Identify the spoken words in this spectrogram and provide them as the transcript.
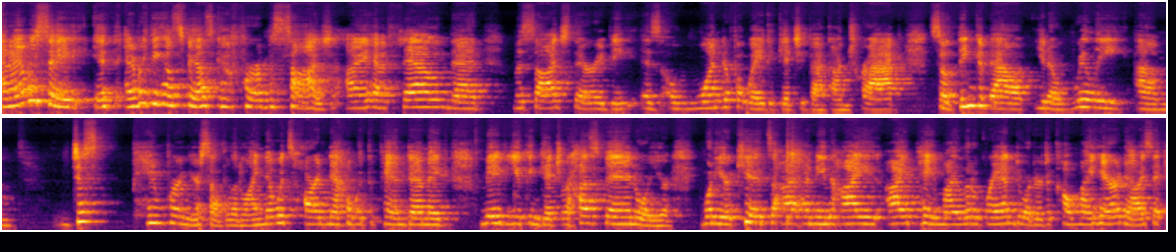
And I always say, if everything else fails, go for a massage. I have found that massage therapy is a wonderful way to get you back on track. So think about, you know, really um, just pampering yourself a little. I know it's hard now with the pandemic. Maybe you can get your husband or your one of your kids. I, I, mean, I I pay my little granddaughter to comb my hair now. I say,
